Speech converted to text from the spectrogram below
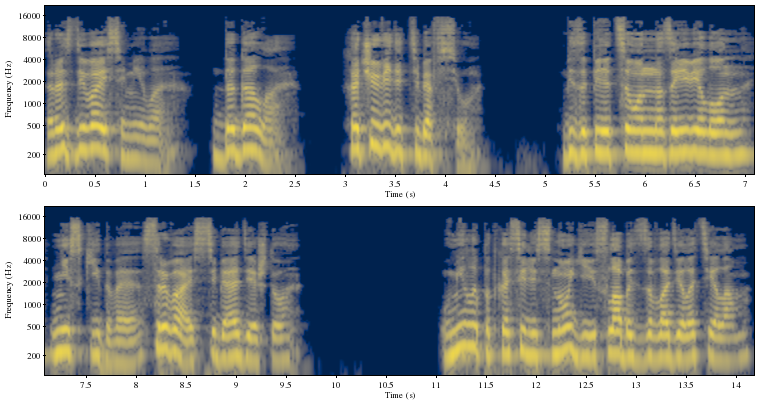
Раздевайся, милая, догола. Хочу видеть тебя всю. Безапелляционно заявил он, не скидывая, срывая с себя одежду. У Милы подкосились ноги, и слабость завладела телом.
